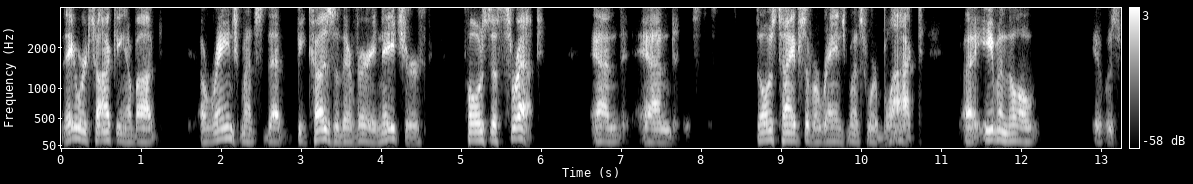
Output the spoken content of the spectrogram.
They were talking about arrangements that, because of their very nature, posed a threat. And, and those types of arrangements were blocked, uh, even though it was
